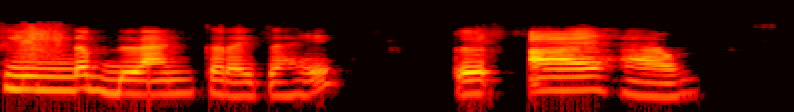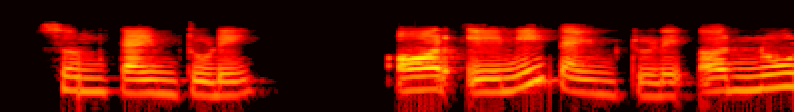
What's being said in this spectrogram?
फिलिंग द ब्लँक करायचं आहे. तर I have some time today or any time today or no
